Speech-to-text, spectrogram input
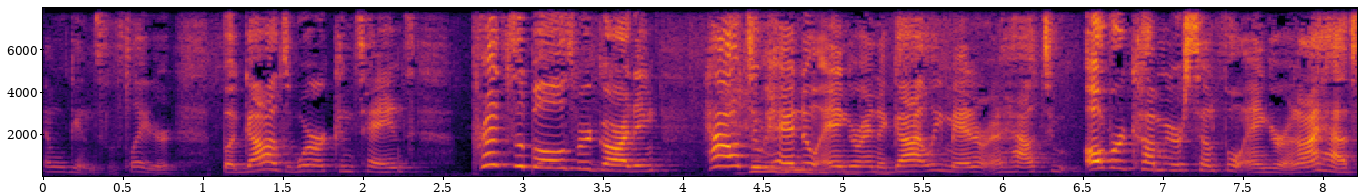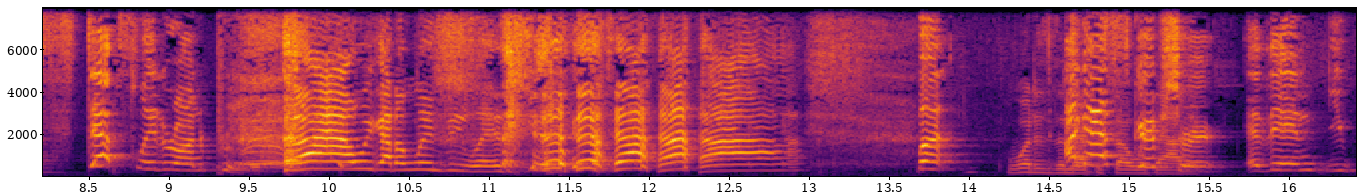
and we'll get into this later, but God's word contains principles regarding how to handle anger in a godly manner and how to overcome your sinful anger. And I have steps later on to prove it. ah, we got a Lindsay list. But what is the I got scripture, and then you,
